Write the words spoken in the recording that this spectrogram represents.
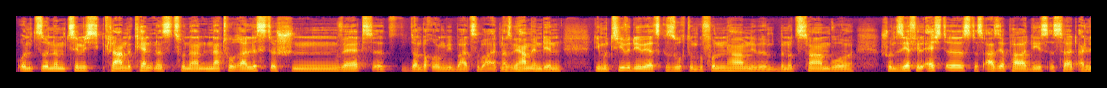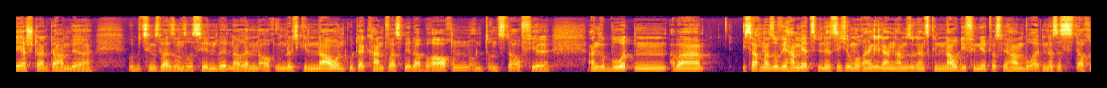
und so einem ziemlich klaren Bekenntnis zu einer naturalistischen Welt äh, dann doch irgendwie beizubehalten. Also wir haben in den die Motive, die wir jetzt gesucht und gefunden haben, die wir benutzt haben, wo schon sehr viel echt ist. Das Asiaparadies ist halt ein Leerstand, da haben wir beziehungsweise unsere Szenenbildnerinnen auch unglaublich genau und gut erkannt, was wir da brauchen und uns da auch viel angeboten. Aber ich sag mal so, wir haben jetzt, bin jetzt nicht irgendwo reingegangen, haben so ganz genau definiert, was wir haben wollten. Das ist auch,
